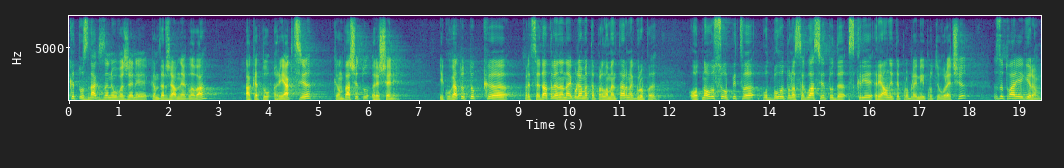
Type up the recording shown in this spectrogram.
като знак за неуважение към държавния глава, а като реакция към Вашето решение. И когато тук председателят на най-голямата парламентарна група отново се опитва под булото на съгласието да скрие реалните проблеми и противоречия, затова реагирам.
